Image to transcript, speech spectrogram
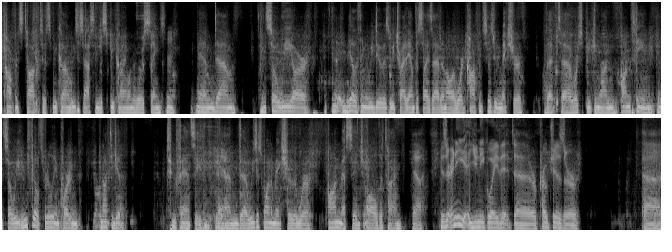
conference talk to speak on. We just ask them to speak on one of those things. Hmm. And um, and so we are. The other thing that we do is we try to emphasize that in all our ward conferences. We make sure that uh, we're speaking on on theme. And so we, we feel it's really important not to get too fancy, Yeah. and uh, we just want to make sure that we're on message all the time. Yeah. Is there any unique way that uh, approaches or uh,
